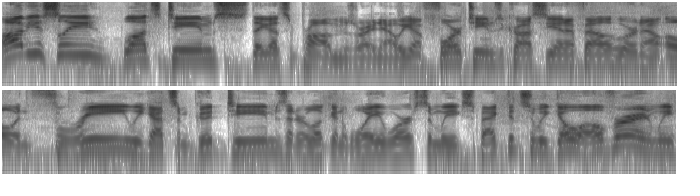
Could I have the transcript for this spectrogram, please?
Obviously, lots of teams they got some problems right now. We got four teams across the NFL who are now 0 and 3. We got some good teams that are looking way worse than we expected. So we go over and we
